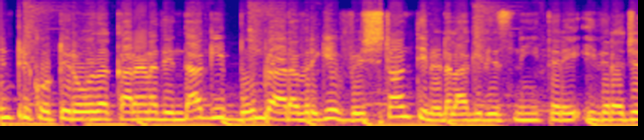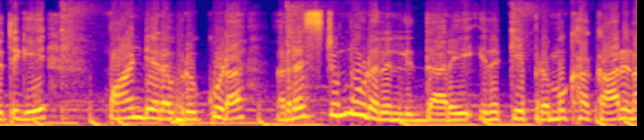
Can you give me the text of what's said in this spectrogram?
ಎಂಟ್ರಿ ಕೊಟ್ಟಿರುವುದ ಕಾರಣದಿಂದಾಗಿ ಬುಮ್ರಾರವರಿಗೆ ವಿಶ್ರಾಂತಿ ನೀಡಲಾಗಿದೆ ಸ್ನೇಹಿತರೆ. ಇದರ ಜೊತೆಗೆ ಪಾಂಡ್ಯರವರು ಕೂಡ ರೆಸ್ಟ್ ಮೂಡರಲ್ಲಿದ್ದಾರೆ ಇದಕ್ಕೆ ಪ್ರಮುಖ ಕಾರಣ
